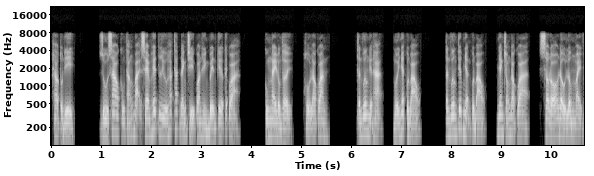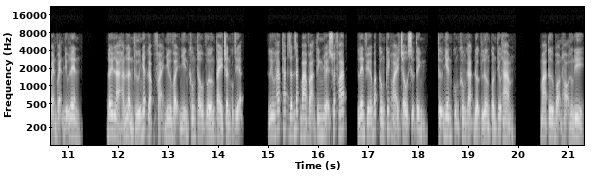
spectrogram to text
hao tổn đi. Dù sao cũng thắng bại xem hết lưu hát thắt đánh chỉ quan hình bên kia kết quả. Cùng nay đồng thời hồ lao quan thần vương điện hạ, mới nhất quân báo. Tần vương tiếp nhận quân báo, nhanh chóng đảo qua, sau đó đầu lông mày vẹn vẹn nhữ lên. Đây là hắn lần thứ nhất gặp phải như vậy nhìn không thấu vướng tay chân cục diện. Lưu hắc thắt dẫn dắt ba vạn tinh nhuệ xuất phát, lên phía bắc công kích hoài châu sự tỉnh, tự nhiên cũng không gạt được lương quân tiêu tham. Mà từ bọn họ hướng đi,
